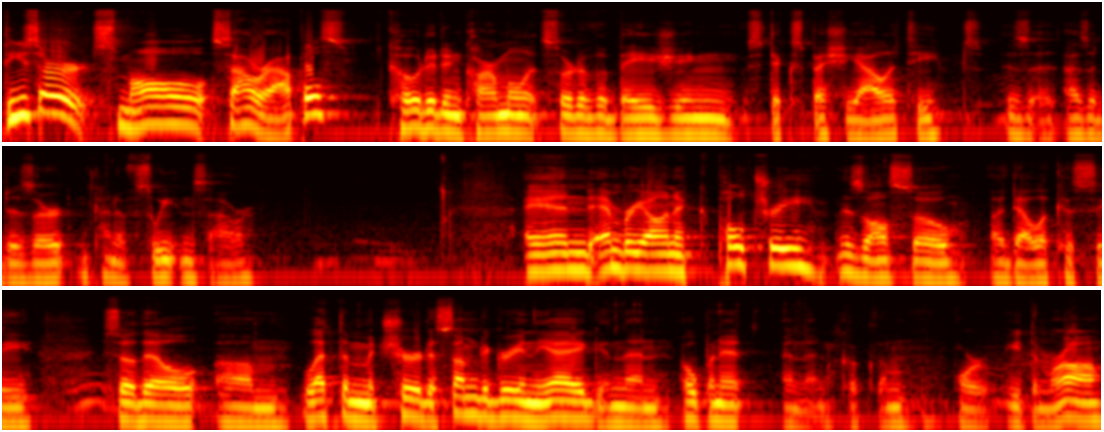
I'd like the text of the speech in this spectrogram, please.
These are small sour apples coated in caramel. It's sort of a Beijing stick speciality as a, as a dessert, kind of sweet and sour. And embryonic poultry is also a delicacy. So they'll um, let them mature to some degree in the egg and then open it and then cook them or eat them raw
